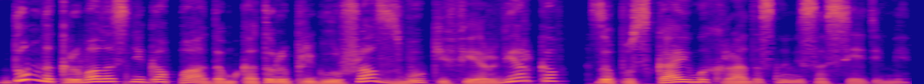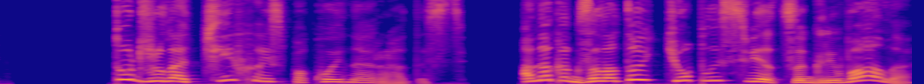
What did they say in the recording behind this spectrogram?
Дом накрывало снегопадом, который приглушал звуки фейерверков, запускаемых радостными соседями. Тут жила тихая и спокойная радость. Она, как золотой теплый свет, согревала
